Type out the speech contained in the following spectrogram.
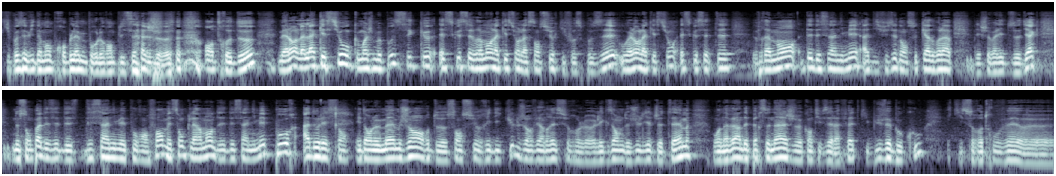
ce qui pose évidemment problème pour le remplissage euh, entre deux. Mais alors la, question que moi je me pose, c'est que est-ce que c'est vraiment la question de la censure qu'il faut se poser, ou alors la question est-ce que c'était vraiment des dessins animés à diffuser dans ce cadre-là? Les Chevaliers du Zodiaque ne sont pas des, des, dessins animés pour enfants, mais sont clairement des dessins animés pour adolescents. Et dans le même genre de censure ridicule, je reviendrai sur l'exemple de Juliette Je t'aime, où on avait un des personnages quand il faisait la fête qui buvait beaucoup et qui se retrouvait euh,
